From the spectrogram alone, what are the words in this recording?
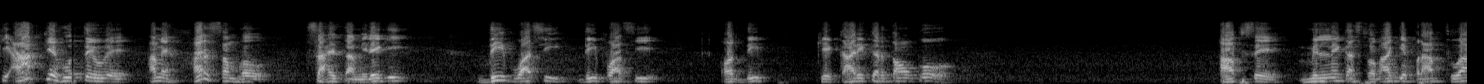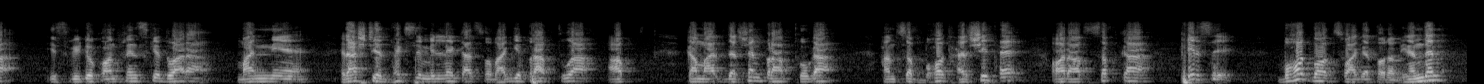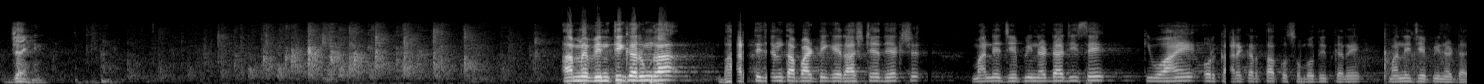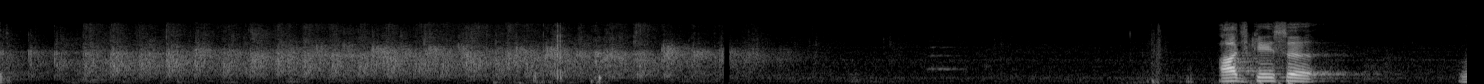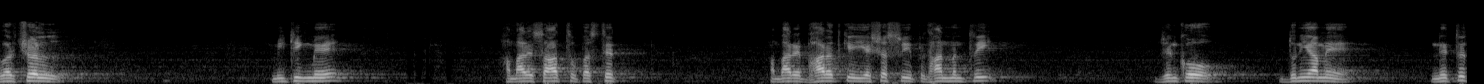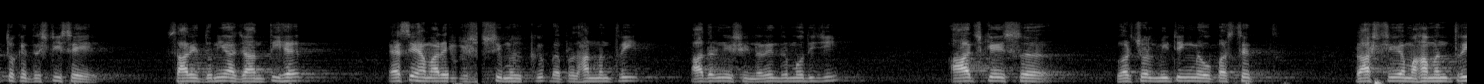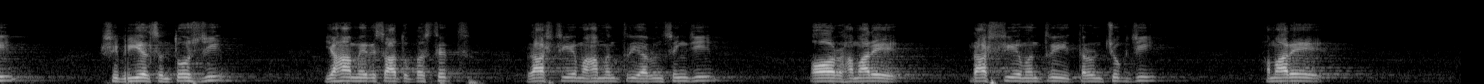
कि आपके होते हुए हमें हर संभव सहायता मिलेगी। दीपवासी दीपवासी और दीप के कार्यकर्ताओं को आपसे मिलने का सौभाग्य प्राप्त हुआ इस वीडियो कॉन्फ्रेंस के द्वारा। माननीय राष्ट्रीय अध्यक्ष से मिलने का सौभाग्य प्राप्त हुआ। आपका मार्गदर्शन प्राप्त होगा। हम सब बहुत हर्षित है और आप सबका फिर से बहुत बहुत स्वागत और अभिनंदन। जय हिंद। अब मैं विनती करूँगा भारतीय जनता पार्टी के राष्ट्रीय अध्यक्ष, माननीय जेपी नड्डा जी से कि वो आए और कार्यकर्ता को संबोधित करें। माननीय जेपी नड्डा जी। आज के इस वर्चुअल मीटिंग में हमारे साथ उपस्थित हमारे भारत के यशस्वी प्रधानमंत्री, जिनको दुनिया में नेतृत्व की दृष्टि से सारी दुनिया जानती है, ऐसे हमारे यशस्वी प्रधानमंत्री, आदरणीय श्री नरेंद्र मोदी जी, आज के इस वर्चुअल मीटिंग में उपस्थित राष्ट्रीय महामंत्री श्री बी एल संतोष जी, यहाँ मेरे साथ उपस्थित राष्ट्रीय महामंत्री अरुण सिंह जी और हमारे राष्ट्रीय मंत्री तरुण चुग जी, हमारे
